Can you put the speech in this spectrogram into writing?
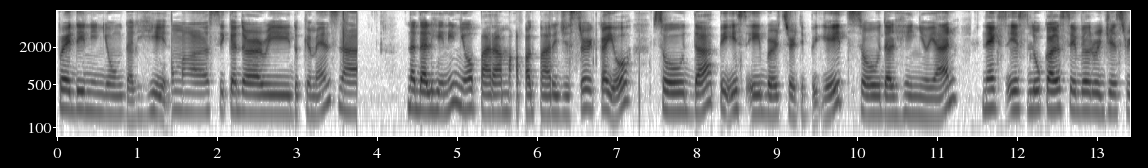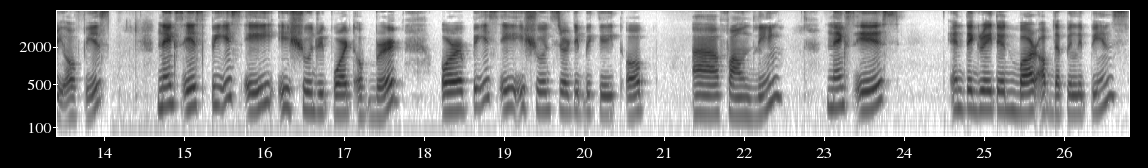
pwede ninyong dalhin. Yung mga secondary documents na nadalhin ninyo para makapagpa-register kayo. So, the PSA birth certificate. So, dalhin nyo yan. Next is local civil registry office. Next is PSA issued report of birth or PSA issued certificate of uh, foundling. Next is Integrated Bar of the Philippines,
